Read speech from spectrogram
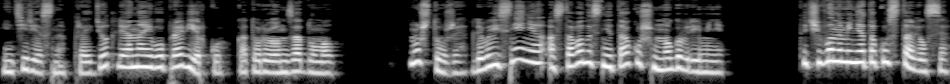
Интересно, пройдет ли она его проверку, которую он задумал? Ну что же, для выяснения оставалось не так уж много времени. «Ты чего на меня так уставился?»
